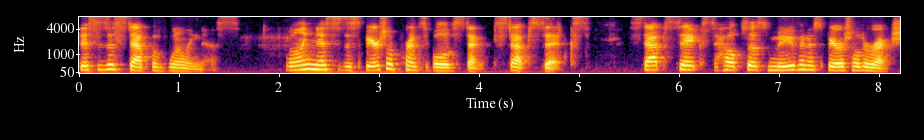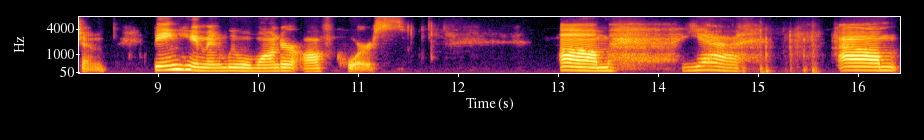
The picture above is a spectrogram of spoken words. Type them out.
This is a step of willingness. Willingness is a spiritual principle of step, step six. Step six helps us move in a spiritual direction. Being human, we will wander off course. Um, yeah. Um,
